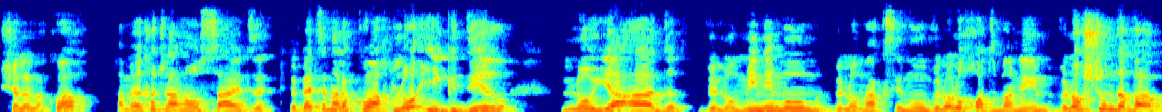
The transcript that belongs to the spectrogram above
של הלקוח, המערכת שלנו עושה את זה. ובעצם הלקוח לא הגדיר לא יעד ולא מינימום ולא מקסימום ולא לוחות זמנים ולא שום דבר.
